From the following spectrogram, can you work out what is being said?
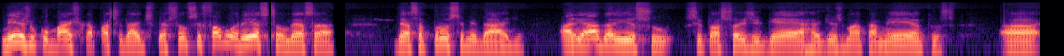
mesmo com baixa capacidade de dispersão, se favoreçam dessa, dessa proximidade. Aliado a isso, situações de guerra, desmatamentos, a,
